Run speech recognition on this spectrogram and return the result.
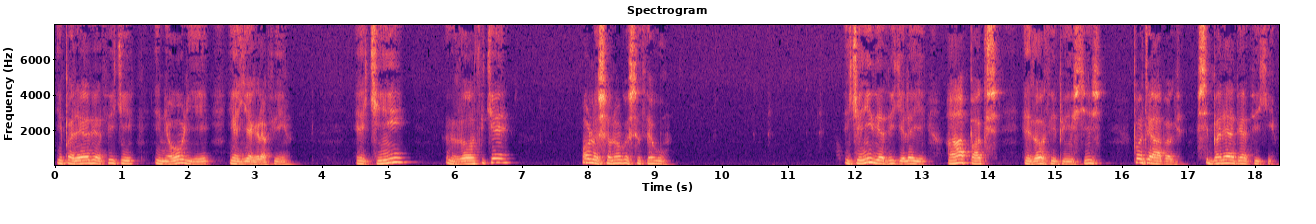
η Παλαιά Διαθήκη είναι όλη η Αγία Γραφή. Εκεί δόθηκε όλος ο Λόγος του Θεού. Η Καινή Διαθήκη λέει άπαξ εδόθη πίστης, πότε άπαξ, στην Παλαιά Διαθήκη.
